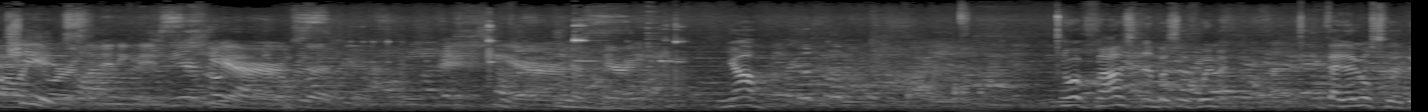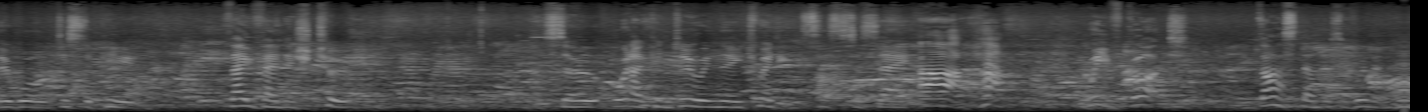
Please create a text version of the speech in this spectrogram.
call Cheers. it yours in any case. Cheers. Oh, yeah. Cheers. Cheers, Terry. Yum. There were vast numbers of women. They also they will disappear. They vanish too. So what I can do in the twenties is to say, aha, we've got vast numbers of women who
